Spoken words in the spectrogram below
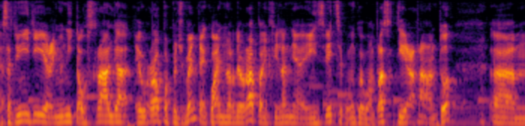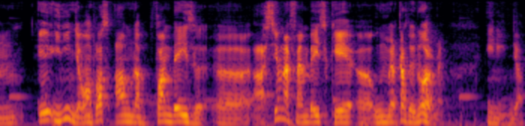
Stati Uniti, Regno Unito, Australia, Europa, principalmente qua in Nord Europa, in Finlandia e in Svezia comunque OnePlus tira tanto. Um, e in India OnePlus ha una fanbase, uh, ha sia una fanbase che uh, un mercato enorme in India.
